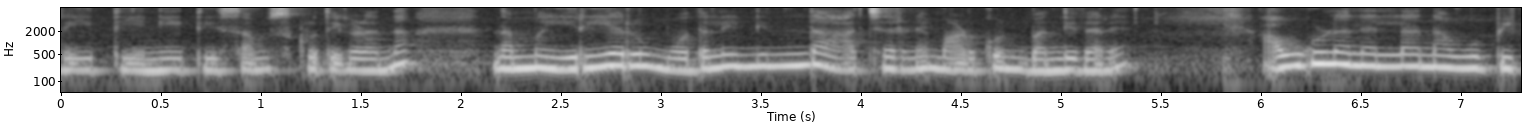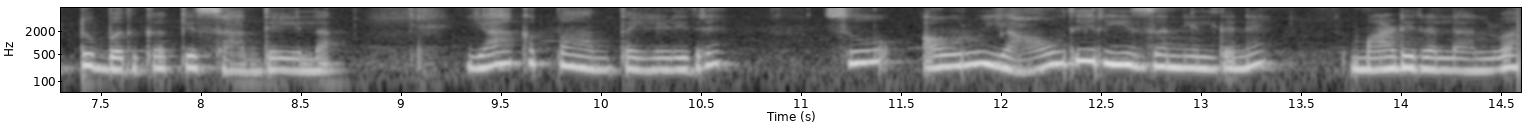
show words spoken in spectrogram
ರೀತಿ, ನೀತಿ, ಸಂಸ್ಕೃತಿಗಳನ್ನು ನಮ್ಮ ಹಿರಿಯರು ಮೊದಲಿನಿಂದ ಆಚರಣೆ ಮಾಡ್ಕೊಂಡು ಬಂದಿದ್ದಾರೆ ಅವುಗಳನ್ನೆಲ್ಲ ನಾವು ಬಿಟ್ಟು ಬದುಕೋಕ್ಕೆ ಸಾಧ್ಯ ಇಲ್ಲ. ಯಾಕಪ್ಪ ಅಂತ ಹೇಳಿದರೆ, ಸೊ ಅವರು ಯಾವುದೇ ರೀಸನ್ ಇಲ್ಲದೇ ಮಾಡಿರಲ್ಲ ಅಲ್ವಾ?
